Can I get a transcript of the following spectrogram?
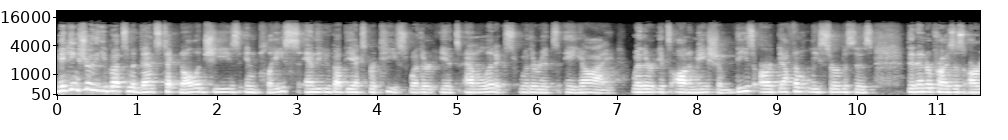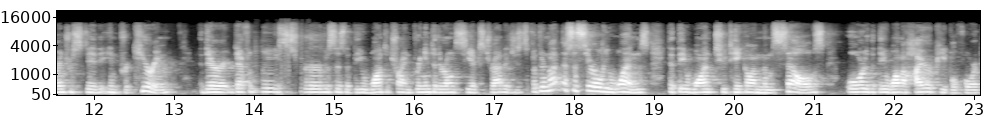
making sure that you've got some advanced technologies in place and that you've got the expertise, whether it's analytics, whether it's AI, whether it's automation. These are definitely services that enterprises are interested in procuring. There are definitely services that they want to try and bring into their own CX strategies, but they're not necessarily ones that they want to take on themselves or that they want to hire people for.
